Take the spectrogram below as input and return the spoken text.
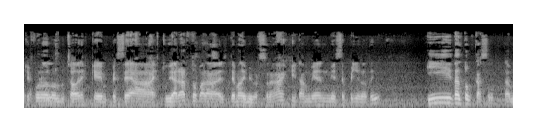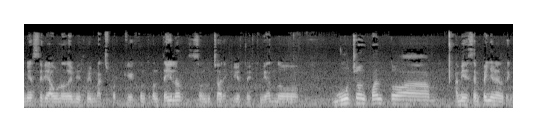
que fue uno de los luchadores que empecé a estudiar harto para el tema de mi personaje y también mi desempeño en el ring. Y Dalton Castle también sería uno de mis dream match porque junto con Taylor son luchadores que yo estoy estudiando mucho en cuanto a, a mi desempeño en el ring.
